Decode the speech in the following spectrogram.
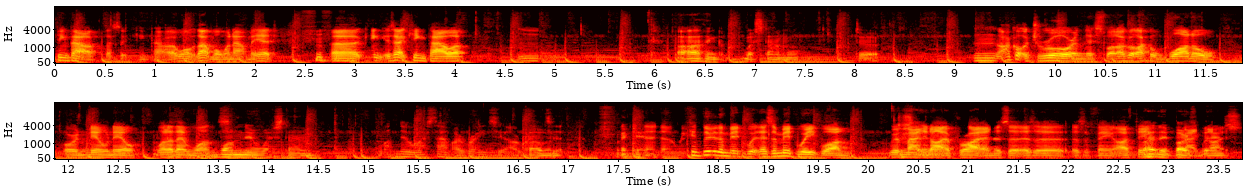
King Power. That's it, King Power. I want, that one went out of my head. uh, King, is that King Power? Mm, I I think West Ham will do it. Mm, I got a draw in this one. I got like a one all or a nil nil. One of them ones. One 0 West Ham. One nil West Ham. I rate it. I rate Um, it. Again. And, uh, we can do the midweek. There's a midweek one with Just Man like United Brighton as a as a as a thing. I I think. hope they both Man lose.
